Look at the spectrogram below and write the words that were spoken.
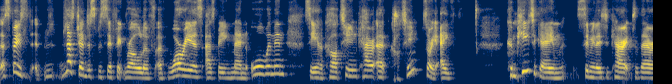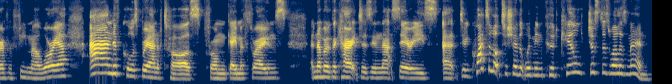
I suppose less gender specific role of, of warriors as being men or women. So you have a cartoon character, uh, cartoon, sorry, a computer game simulated character there of a female warrior. And of course, Brienne of Tarth from Game of Thrones. A number of the characters in that series uh, doing quite a lot to show that women could kill just as well as men.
